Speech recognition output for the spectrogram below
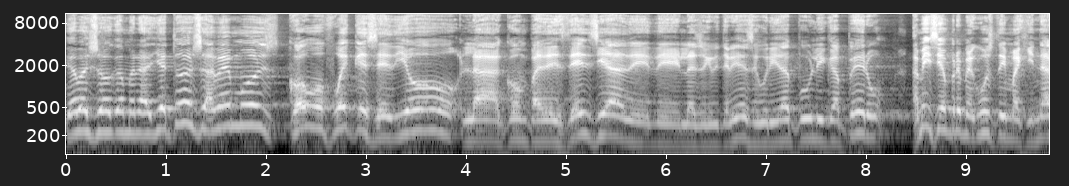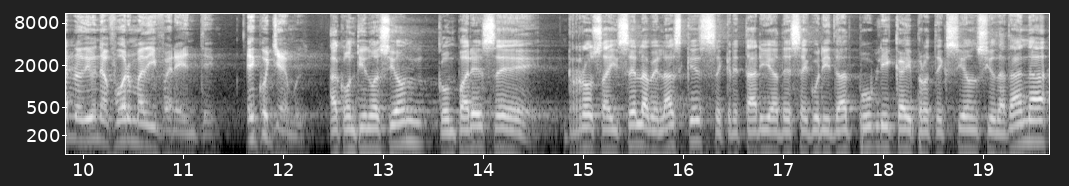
¿Qué pasó, camarada? Ya todos sabemos cómo fue que se dio la compadecencia de, de la Secretaría de Seguridad Pública, pero a mí siempre me gusta imaginarlo de una forma diferente. Escuchemos. A continuación, comparece Rosa Isela Velázquez, secretaria de Seguridad Pública y Protección Ciudadana,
